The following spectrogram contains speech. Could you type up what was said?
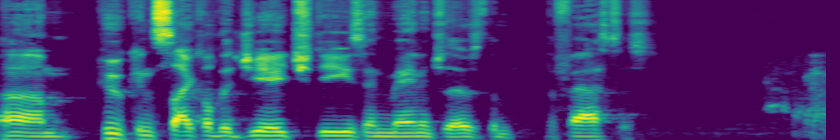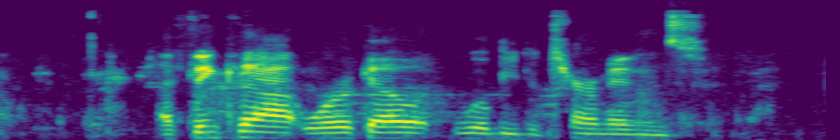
um, who can cycle the GHDs and manage those the, the fastest? I think that workout will be determined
